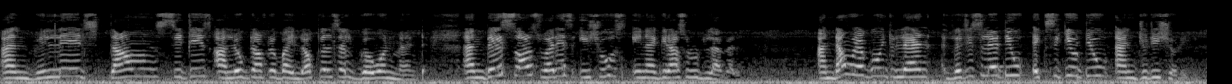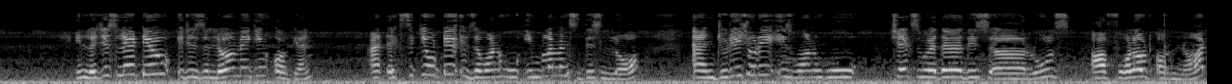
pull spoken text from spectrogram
and village, towns, cities are looked after by local self-government and they solve various issues in a grassroots level. And now we are going to learn legislative, executive and judiciary. In legislative, it is a law-making organ and executive is the one who implements this law and judiciary is one who checks whether these uh, rules are followed or not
